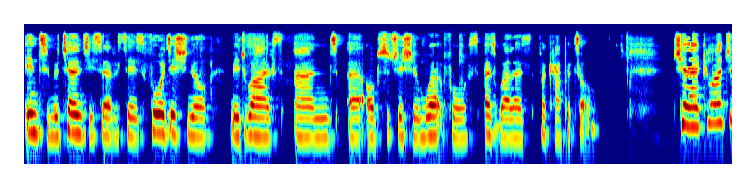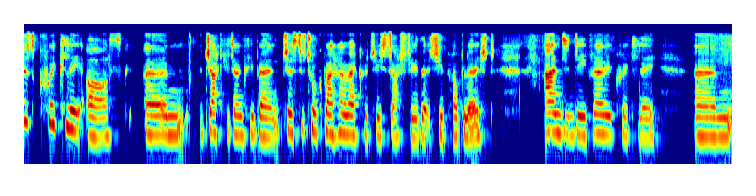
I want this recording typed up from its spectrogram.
into maternity services for additional midwives and uh, obstetrician workforce as well as for capital. Chair, can I just quickly ask um, Jackie Dunkley Bent just to talk about her equity strategy that she published and indeed very quickly um,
